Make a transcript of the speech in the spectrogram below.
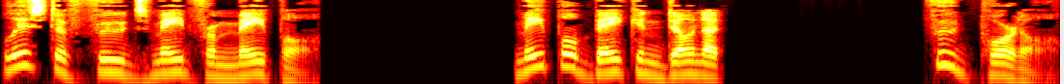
List of foods made from maple. Maple bacon donut. Food portal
